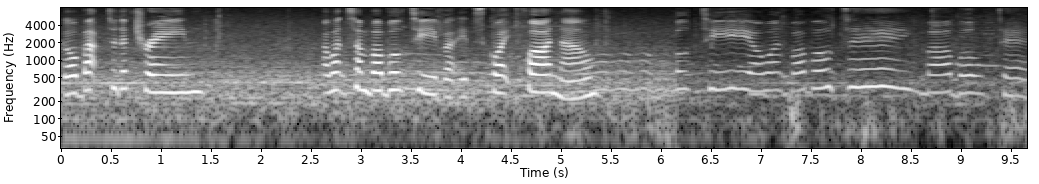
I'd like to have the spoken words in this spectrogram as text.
Go back to the train. I want some bubble tea, but it's quite far now. Bubble tea, I want bubble tea, bubble tea.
